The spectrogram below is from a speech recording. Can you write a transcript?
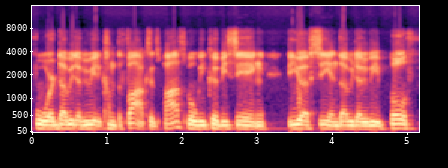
for WWE to come to Fox. It's possible we could be seeing the UFC and WWE both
